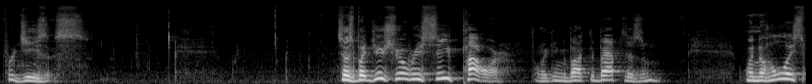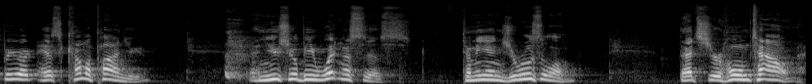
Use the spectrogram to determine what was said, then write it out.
for Jesus. It says, But you shall receive power, talking about the baptism, when the Holy Spirit has come upon you, and you shall be witnesses to me in Jerusalem. That's your hometown.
